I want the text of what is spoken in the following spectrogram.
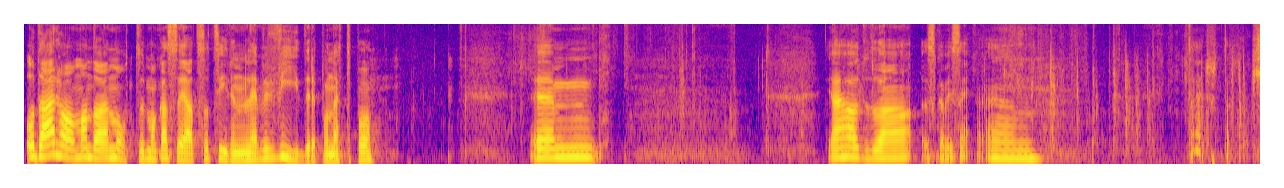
og der har man da en måte man kan se at satiren lever videre på nett på. Um, jeg hadde da Skal vi se um, der, takk.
